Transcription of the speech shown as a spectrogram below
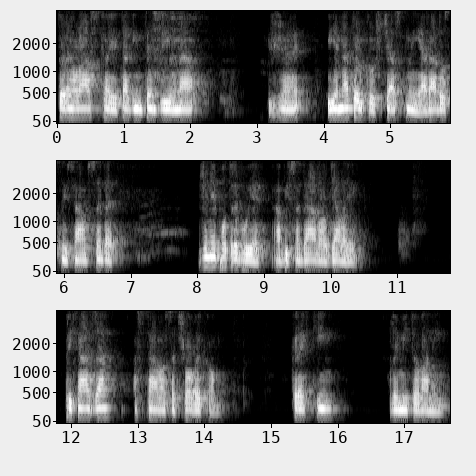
ktorého láska je tak intenzívna, že je natoľko šťastný a radostný sám v sebe, že nepotrebuje, aby sa dával ďalej. Prichádza a stáva sa človekom, krehkým, limitovaným,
